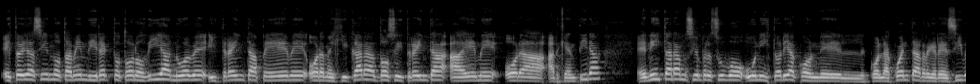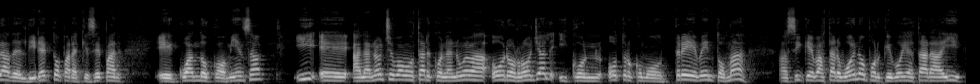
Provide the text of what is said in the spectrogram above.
Estoy haciendo también directo todos los días, 9 y 30 pm hora mexicana, 12 y 30 am hora argentina. En Instagram siempre subo una historia con, el, con la cuenta regresiva del directo para que sepan eh, cuándo comienza. Y eh, a la noche vamos a estar con la nueva Oro Royal y con otro como tres eventos más. Así que va a estar bueno porque voy a estar ahí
